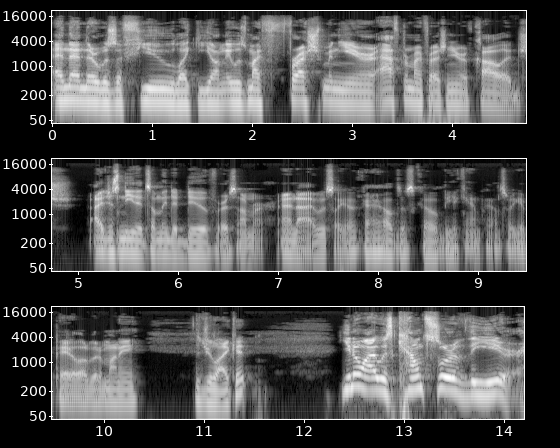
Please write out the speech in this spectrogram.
And then there was a few like young, it was my freshman year, after my freshman year of college. I just needed something to do for a summer. And I was like, okay, I'll just go be a camp counselor, get paid a little bit of money. did you like it? You know, I was counselor of the year.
